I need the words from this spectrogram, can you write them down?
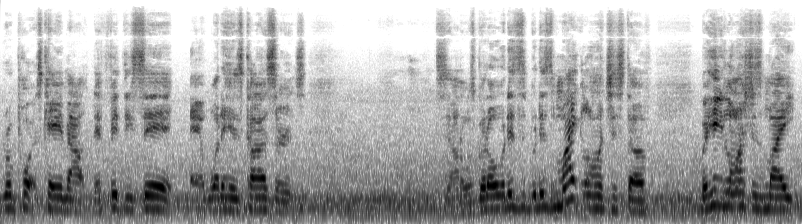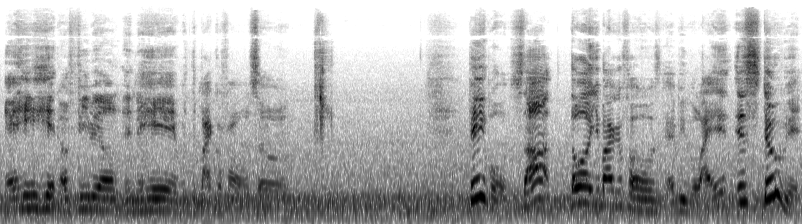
Reports came out that 50 Cent at one of his concerts. I don't know what's going on with his with his mic launching stuff, but he launched his mic and he hit a female in the head with the microphone. So people, stop throwing your microphones at people. Like it, it's stupid.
